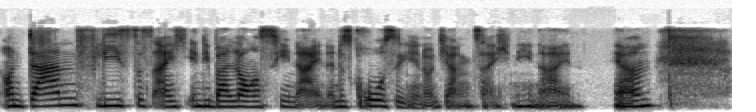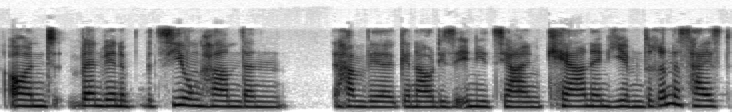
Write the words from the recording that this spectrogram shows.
Und dann fließt es eigentlich in die Balance hinein, in das große Yin und Yang Zeichen hinein, ja. Und wenn wir eine Beziehung haben, dann haben wir genau diese initialen Kerne in jedem drin. Das heißt,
